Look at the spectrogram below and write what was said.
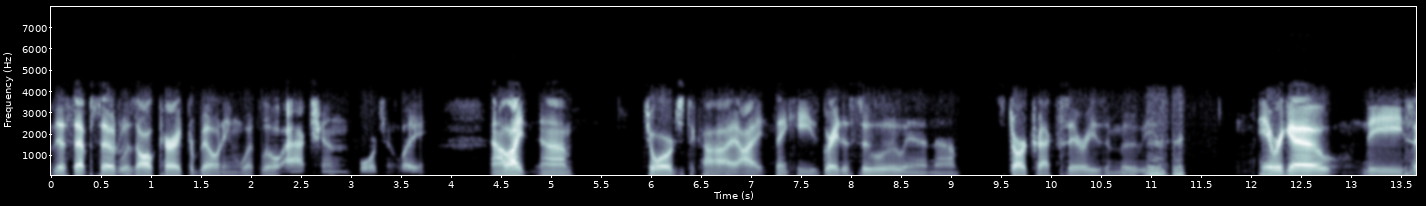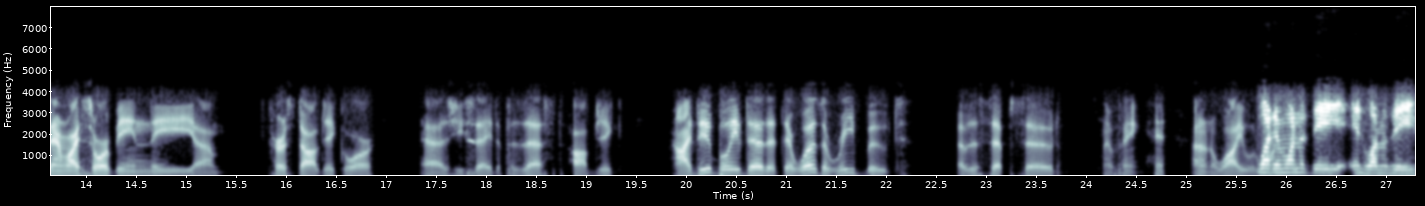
This episode was all character building with little action, fortunately. And I like um, George Takai. I think he's great as Sulu in um, Star Trek series and movies Mhm. here we go. The samurai sword being the um, cursed object, or as you say, the possessed object. I do believe though that there was a reboot of this episode. I think I don't know why you would. What want in one of the in one of the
